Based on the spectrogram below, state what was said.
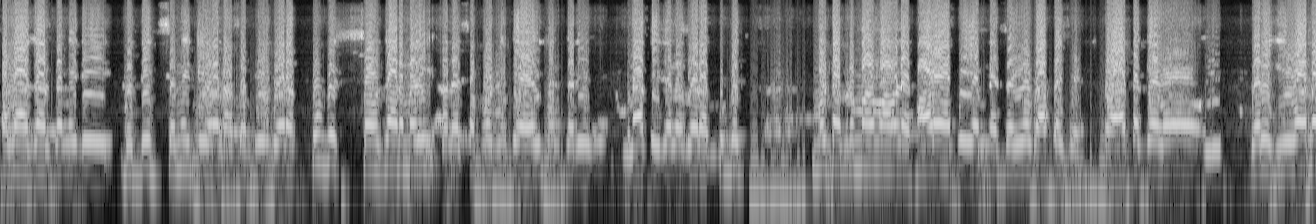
સલાહકાર સમિતિ, બધી જ સમિતિઓના સભ્યો દ્વારા ખૂબ જ સહકાર મળી અને સપોર્ટ રીતે આયોજન કર્યું છે. જ્ઞાતિજનો દ્વારા ખૂબ જ મોટા પ્રમાણમાં અમને ફાળો આપી અમને સહયોગ આપે છે. તો આ તકે હું દરેક યુવાનો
